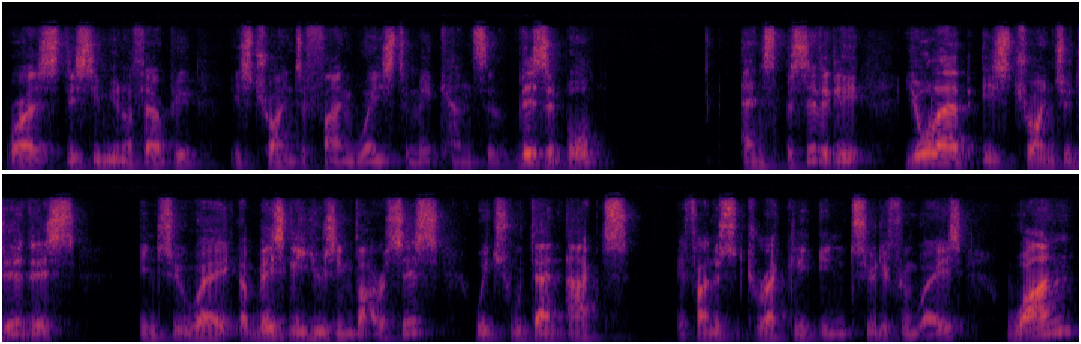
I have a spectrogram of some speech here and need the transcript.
whereas this immunotherapy is trying to find ways to make cancer visible. And specifically your lab is trying to do this in two ways uh, basically using viruses which would then act if i understood correctly in two different ways one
